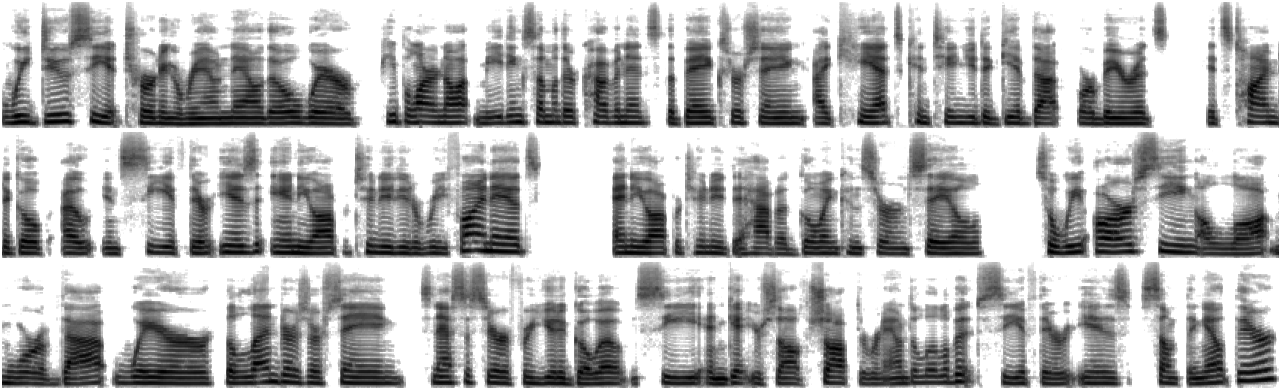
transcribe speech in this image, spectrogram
We do see it turning around now, though, where people are not meeting some of their covenants. The banks are saying, I can't continue to give that forbearance. It's time to go out and see if there is any opportunity to refinance, any opportunity to have a going concern sale. So we are seeing a lot more of that where the lenders are saying it's necessary for you to go out and see and get yourself shopped around a little bit to see if there is something out there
